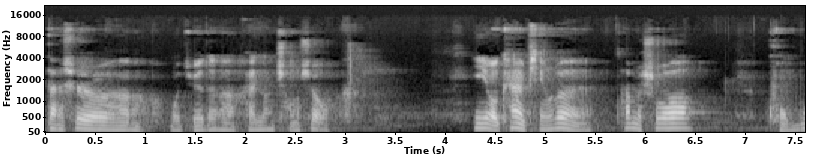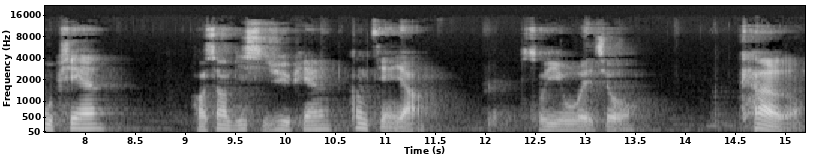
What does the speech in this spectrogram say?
但是我觉得还能承受。因为我看评论，他们说恐怖片好像比喜剧片更减压，所以我也就看了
